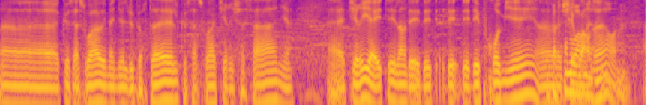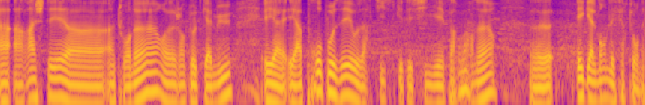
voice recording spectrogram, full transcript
Euh, que ça soit Emmanuel de Burtel, que ça soit Thierry Chassagne. Euh, Thierry a été l'un des, des- des- des- des premiers euh, chez Warner, hein, ouais. à, à racheter un, un tourneur, Jean-Claude Camus, et à, et à proposer aux artistes qui étaient signés par Warner également de les faire tourner.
